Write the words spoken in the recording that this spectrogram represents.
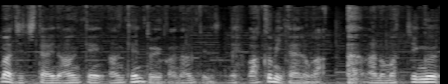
まあ自治体の案件、案件というか、なんていうんですかね、枠みたいのが、あの、マッチング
